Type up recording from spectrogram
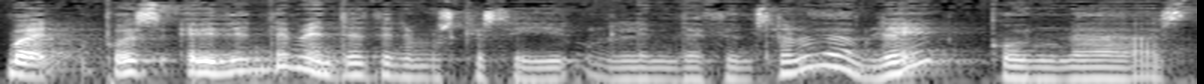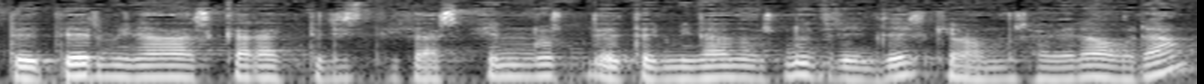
Bueno, pues evidentemente tenemos que seguir una alimentación saludable con unas determinadas características en unos determinados nutrientes que vamos a ver ahora.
